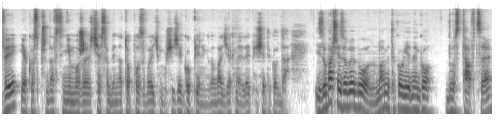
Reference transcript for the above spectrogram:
Wy jako sprzedawcy nie możecie sobie na to pozwolić, musicie go pielęgnować jak najlepiej się tego da. I zobaczcie, co by było. No, mamy tylko jednego dostawcę,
